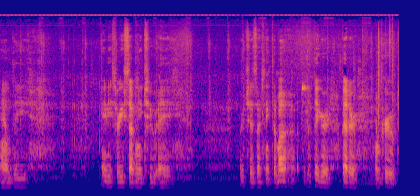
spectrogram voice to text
and the 8372A, which is, I think, the, the bigger, better, improved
